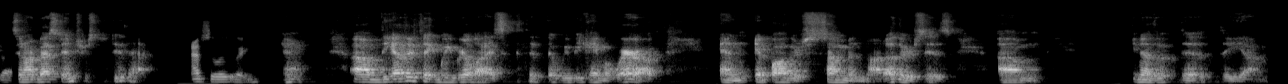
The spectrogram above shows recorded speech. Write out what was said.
Right. It's in our best interest to do that. Absolutely. Yeah. Um, the other thing we realized that, that we became aware of, and it bothers some and not others, is um, you know, the the the um,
